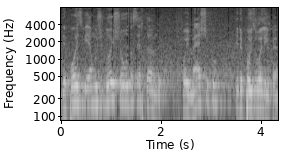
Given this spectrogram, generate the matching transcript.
Depois viemos de dois shows acertando, que foi México e depois o Olímpia.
